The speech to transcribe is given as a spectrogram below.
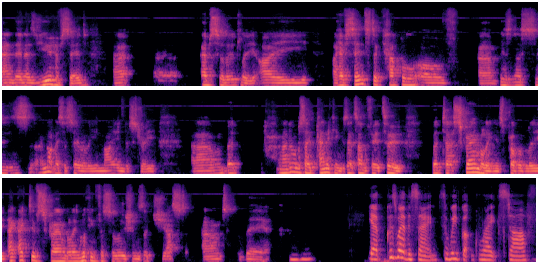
and then, as you have said, uh, uh, absolutely, I I have sensed a couple of um, businesses, uh, not necessarily in my industry, um, but I don't want to say panicking because that's unfair too. But uh, scrambling is probably active scrambling, looking for solutions that just aren't there. Mm-hmm. Yeah, because we're the same. So we've got great staff.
